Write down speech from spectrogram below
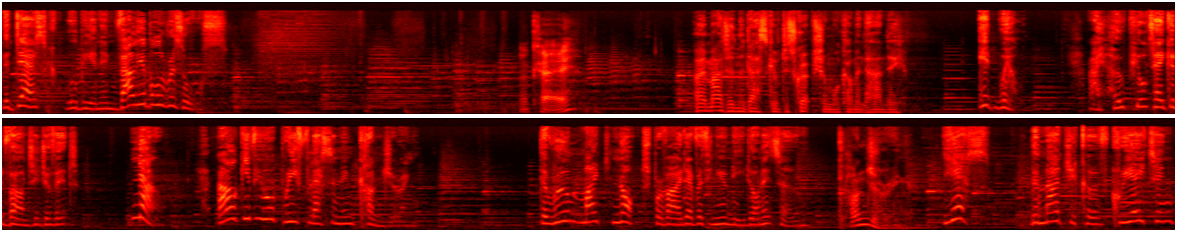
The desk will be an invaluable resource. Okay. I imagine the desk of description will come in handy. It will. I hope you'll take advantage of it. Now, I'll give you a brief lesson in conjuring. The room might not provide everything you need on its own. Conjuring? Yes, the magic of creating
